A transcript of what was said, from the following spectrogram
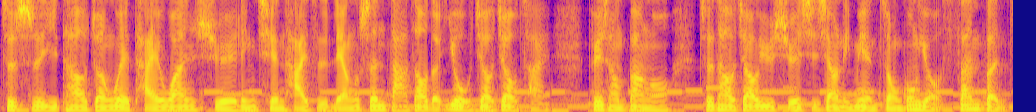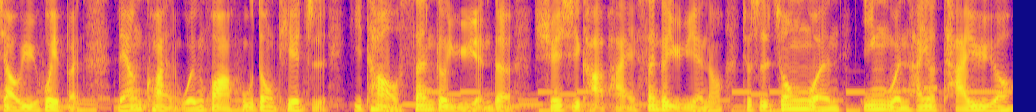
这是一套专为台湾学龄前孩子量身打造的幼教教材，非常棒哦！这套教育学习箱里面总共有三本教育绘本、两款文化互动贴纸、一套三个语言的学习卡牌，三个语言哦，就是中文、英文还有台语哦。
